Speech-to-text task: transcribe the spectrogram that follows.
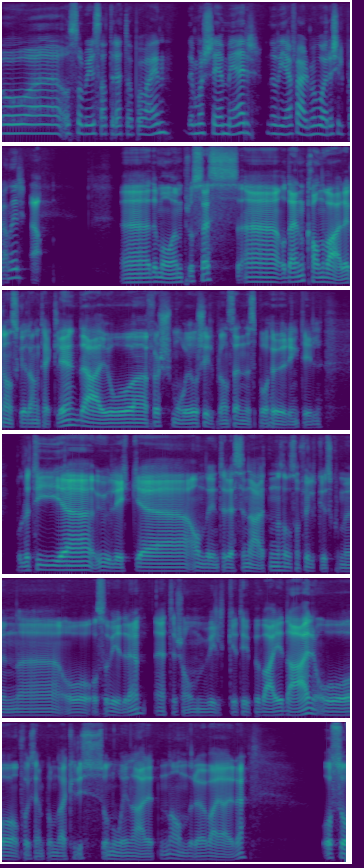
og, eh, og så blir det satt rett opp på veien. Det må skje mer når vi er ferdig med våre skiltplaner. Ja. Det må en prosess, eh, og den kan være ganske langtekkelig. Det er jo, eh, Først må jo skiltplan sendes på høring til politiet, ulike andre interesser i nærheten, sånn som fylkeskommunene og osv., ettersom hvilken type vei det er, og f.eks. om det er kryss og noe i nærheten av andre veieiere. Og så,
